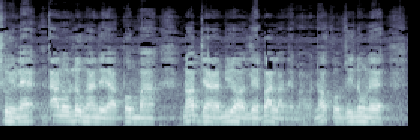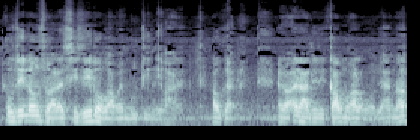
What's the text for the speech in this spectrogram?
ဆိုရင်လည်းအားလုံးလုပ်ငန်းတွေကပုံမှန်เนาะပြန်ပြီးတော့လေပတ်လာနေမှာပါเนาะကုန်စည်နှုန်းလည်း ကုန်စည်နှုန်းဆိုတာလည်းစီစေးပေါ်ပါပဲမူတည်နေပါတယ်ဟုတ်ကဲ့အဲ့တော့အဲ့ဒါလေးတွေကောင်းသွားတော့ဗောဗျာနော်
